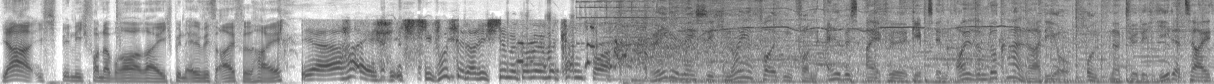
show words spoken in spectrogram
Ja, ich bin nicht von der Brauerei, ich bin Elvis Eifel. Hi. ja, hi. Ich, ich wusste doch, die Stimme kommt mir bekannt vor. Regelmäßig neue Folgen von Elvis Eifel gibt's in eurem Lokalradio und natürlich jederzeit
